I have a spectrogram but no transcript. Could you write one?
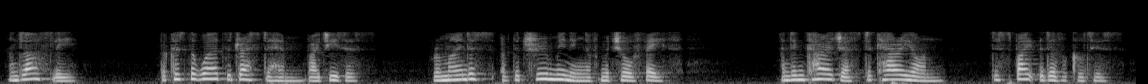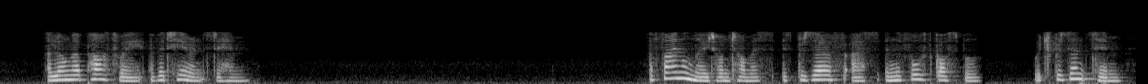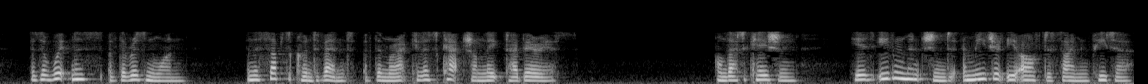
And lastly, because the words addressed to him by Jesus remind us of the true meaning of mature faith and encourage us to carry on despite the difficulties along a pathway of adherence to Him. A final note on Thomas is preserved for us in the fourth Gospel, which presents him as a witness of the risen one in the subsequent event of the miraculous catch on Lake Tiberias. On that occasion, he is even mentioned immediately after Simon Peter,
